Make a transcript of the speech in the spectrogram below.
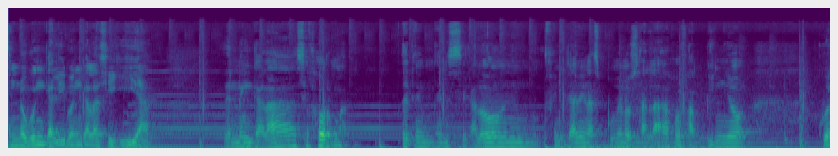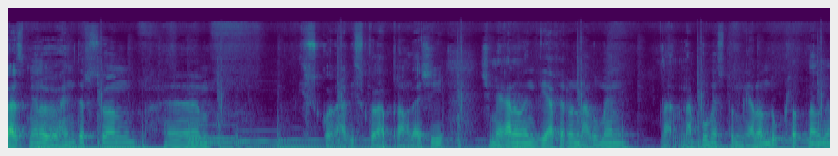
ενώ που είναι καλοί που είναι καλά σε υγεία, δεν είναι καλά σε φόρμα. Δεν είναι σε καλό φεγγάρι να πούμε ο Σαλάχ, ο Φαμπίνιο, κουρασμένος ο Έντερσον, ε, δύσκολα, δύσκολα πράγματα. Έχει, έχει μεγάλο ενδιαφέρον να δούμε να, να μπούμε στο μυαλό του κλόπ να δούμε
